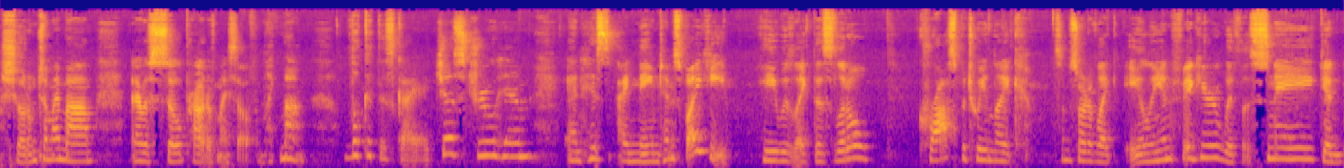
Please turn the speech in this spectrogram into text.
showed him to my mom, and I was so proud of myself. I'm like, Mom, look at this guy. I just drew him and his I named him Spiky. He was like this little cross between like some sort of like alien figure with a snake and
